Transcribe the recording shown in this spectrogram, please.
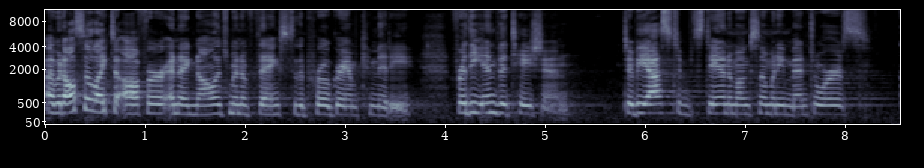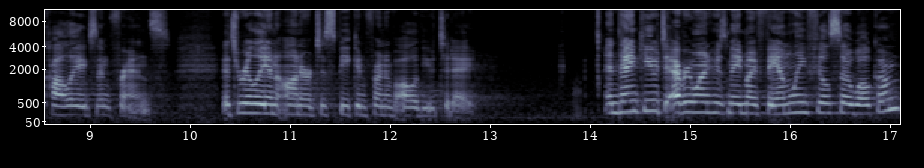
I would also like to offer an acknowledgement of thanks to the program committee for the invitation to be asked to stand among so many mentors, colleagues, and friends. It's really an honor to speak in front of all of you today. And thank you to everyone who's made my family feel so welcome.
